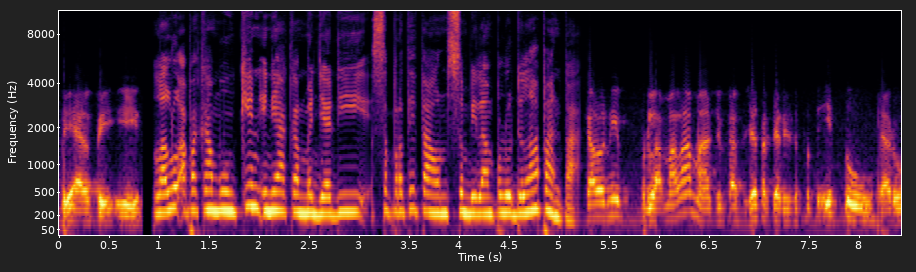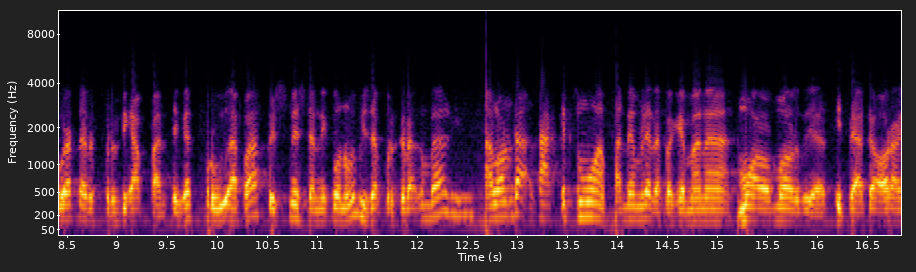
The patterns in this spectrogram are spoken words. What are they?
BLBI. Lalu apakah mungkin ini akan menjadi seperti tahun 98, Pak? Kalau ini berlama-lama juga bisa terjadi seperti itu. Darurat harus berhenti kapan sehingga perlu apa bisnis dan ekonomi bisa bergerak kembali. Kalau enggak sakit semua. Anda melihat bagaimana mall-mall itu ya, tidak ada orang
